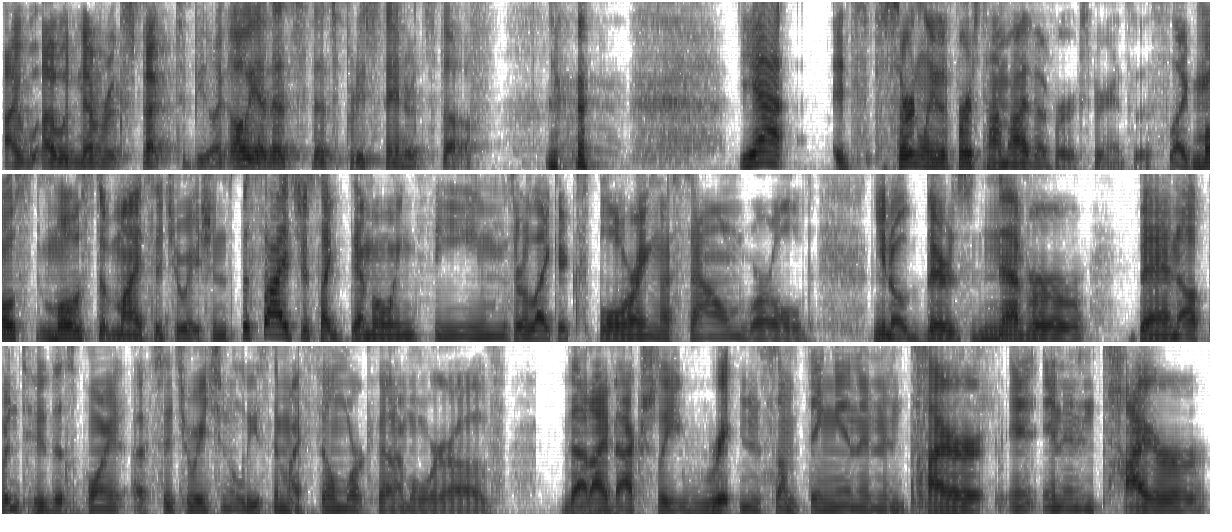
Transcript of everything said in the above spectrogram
I I would never expect to be like, oh yeah, that's that's pretty standard stuff. yeah, it's certainly the first time I've ever experienced this. Like most most of my situations, besides just like demoing themes or like exploring a sound world, you know, there's never been up until this point a situation, at least in my film work that I'm aware of, that I've actually written something in an entire in, in an entire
